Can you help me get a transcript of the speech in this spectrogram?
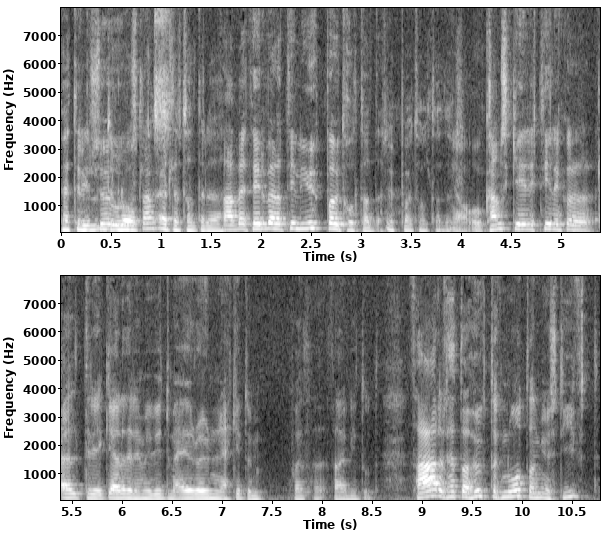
þetta er í lók Rússlands. 11. aldar eða það þeir verða til í upphæðu tóltaldar upp á 12. aldar Já, og kannski er til einhverjar eldri gerðir en við vitum eða raunin ekkit um hvað það, það er lít út. Þar er þetta hugtak notað mjög stíft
